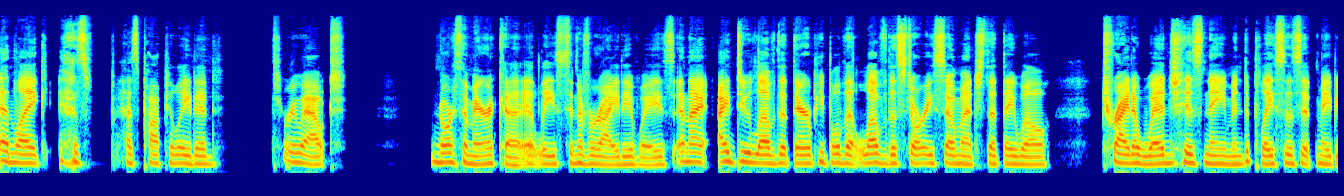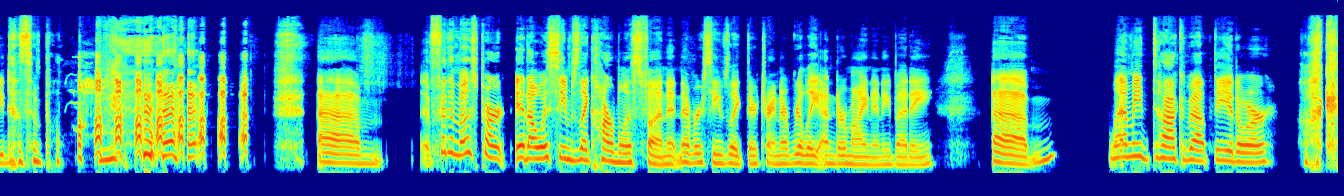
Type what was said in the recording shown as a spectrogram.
and like has has populated throughout North America at least in a variety of ways. And I I do love that there are people that love the story so much that they will try to wedge his name into places it maybe doesn't belong. um for the most part it always seems like harmless fun it never seems like they're trying to really undermine anybody um let me talk about theodore Hook.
